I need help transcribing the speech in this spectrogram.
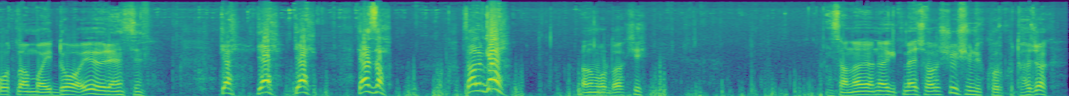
otlanmayı, doğayı öğrensin. Gel, gel, gel. Gel Zal. Zalim gel. Zalim oradaki insanlar yanına gitmeye çalışıyor şimdi korkutacak.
